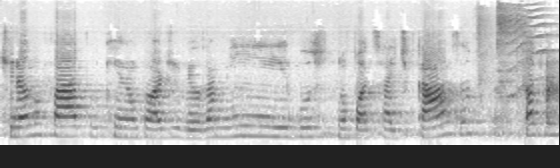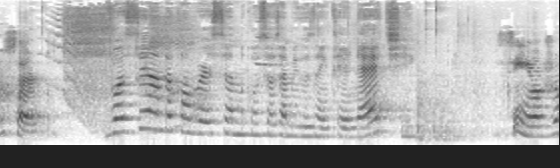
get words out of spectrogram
Tirando o fato que não pode ver os amigos, não pode sair de casa, tá tudo certo. Você anda conversando com seus amigos na internet? Sim, eu,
